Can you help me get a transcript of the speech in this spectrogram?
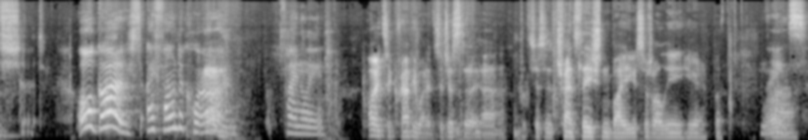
Shit. Oh gosh, I found a Quran. Finally. oh, it's a crappy one. It's just a, uh, it's just a translation by Yusuf Ali here, but Nice.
